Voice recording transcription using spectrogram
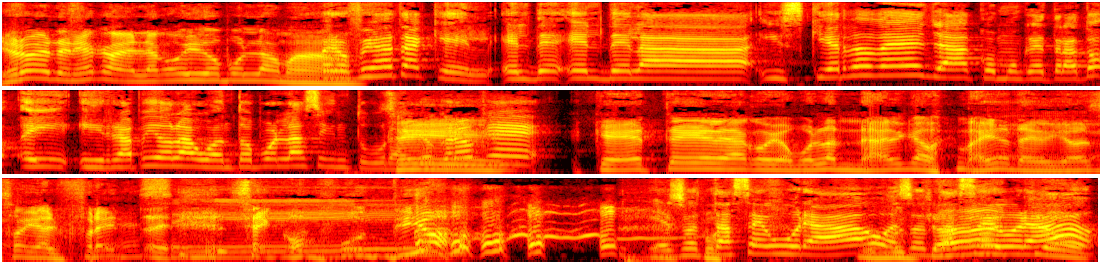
Yo creo que tenía que haberla cogido por la mano. Pero fíjate aquel, el de, el de la izquierda de ella, como que trató y, y rápido la aguantó por la cintura. Sí, Yo creo que que este le cogió por las nalgas. Imagínate, yo soy al frente. Sí. Se confundió. y eso está asegurado, eso está asegurado.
